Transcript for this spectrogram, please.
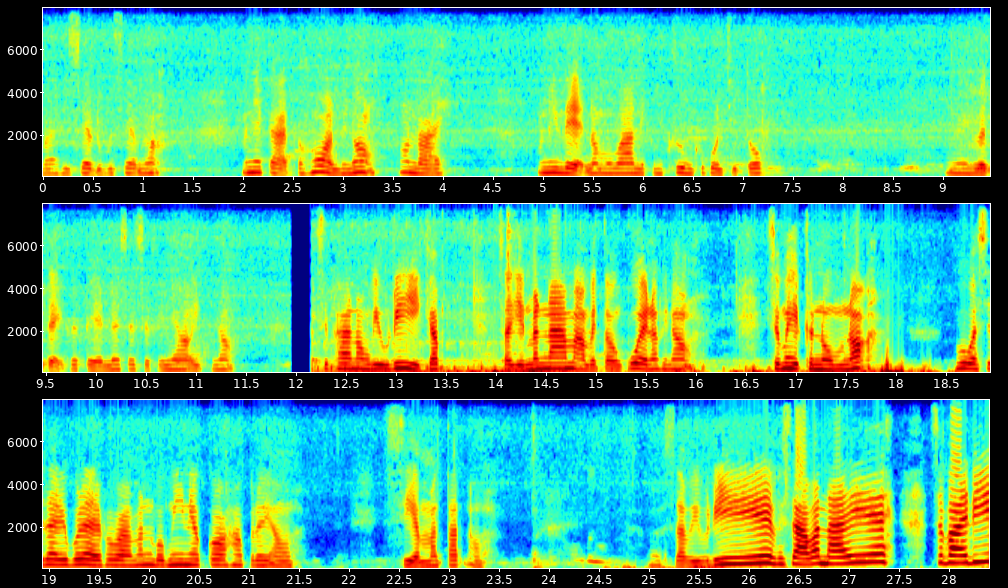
ว่าสิแซ่บหรือบ่แซ่บเนาะ บรรยากาศก็ห้อนพี่น้องห้อนหลายมันนี่แหละเนาะเมื่อวานนี่คึมคึมคือฝนจิตกนี่เหือแตะเหือแตนได้ใส่เสื้อแขนยาวอีกพี่น้องสิพาน้องบิวดี้ครับสาวเย็นมันน้ามาเอาไปตองกล้วยเนาะพี่น้องซื้อมาเห็ดขนมเนาะผู้ว่าสิได้หรือบ่ได้เพราะว่ามันบ่มีแนวก็เฮาก็เลยเอา เสียมมาตัดเอาสวบิวดี้พี่สาววันไหนสบายดี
